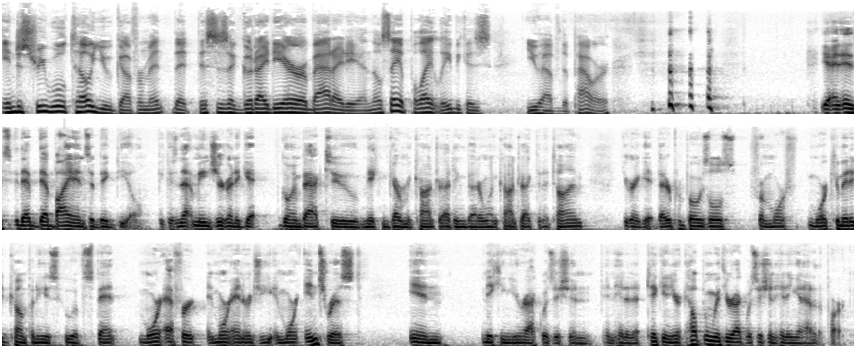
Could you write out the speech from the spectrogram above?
industry will tell you, government, that this is a good idea or a bad idea. And they'll say it politely because you have the power. Yeah, and that, that buy is a big deal because that means you're going to get going back to making government contracting better one contract at a time. You're going to get better proposals from more more committed companies who have spent more effort and more energy and more interest in making your acquisition and hitting it, taking your helping with your acquisition, hitting it out of the park.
